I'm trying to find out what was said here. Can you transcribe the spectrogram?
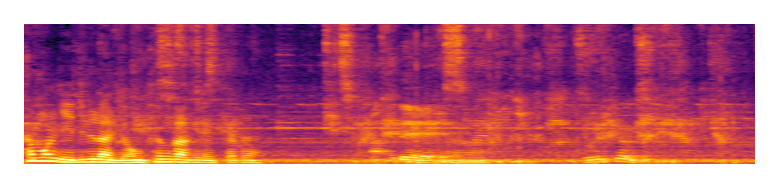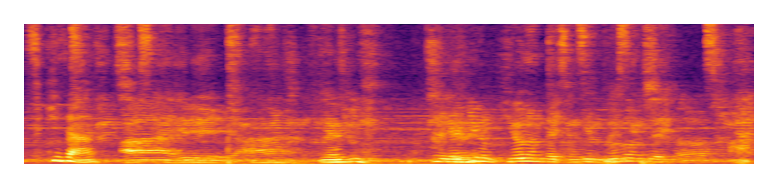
3월 1일 날 용평 가기로 했거든. 아, 네. 용평. 스키장. 아, 예, 예. 아. 여기 여기는 비 오는데 저기 눈 오는 데서. 아,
